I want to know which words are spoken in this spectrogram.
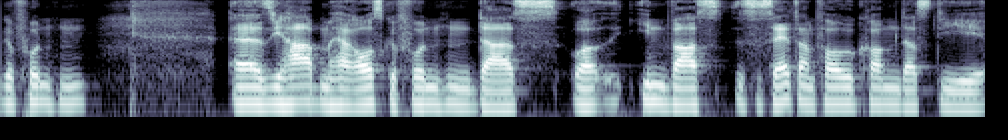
gefunden. Äh, sie haben herausgefunden, dass, ihnen war es, ist seltsam vorgekommen, dass die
